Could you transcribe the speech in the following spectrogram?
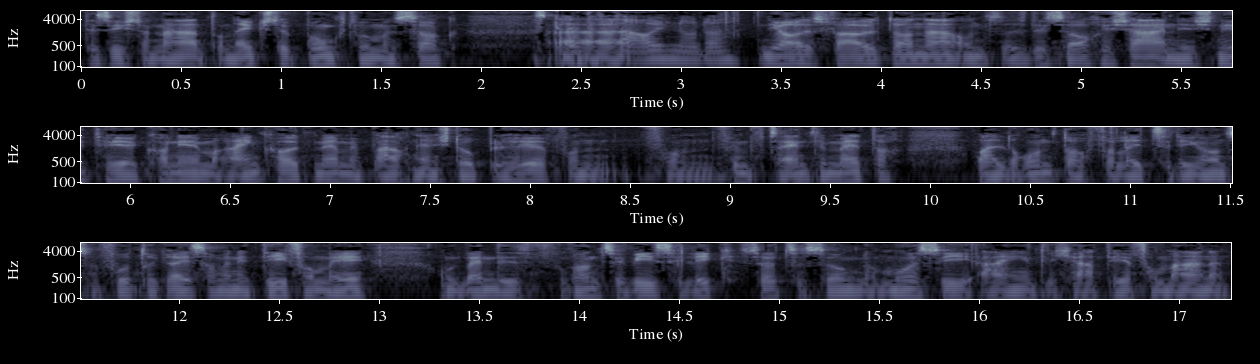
Das ist dann auch der nächste Punkt, wo man sagt... Das könnte äh, faulen, oder? Ja, das fault dann auch und die Sache ist auch, eine Schnitthöhe kann ich nicht mehr reingehalten werden, wir brauchen eine Stoppelhöhe von, von 5 cm, weil darunter verletze die ganzen Futtergräser, wenn ich tiefer mähe und wenn die ganze Wiese liegt, sozusagen, dann muss ich eigentlich auch tiefer mähen.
